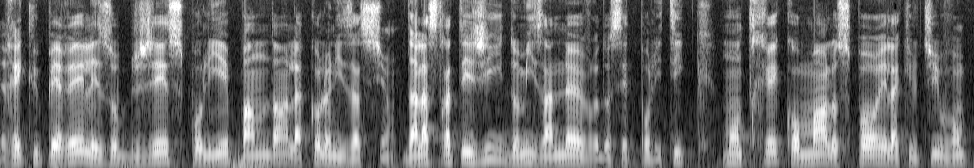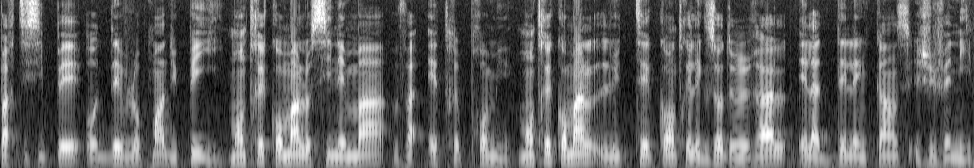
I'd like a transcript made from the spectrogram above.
Récupérer les objets spoliés pendant la colonisation. Dans la stratégie de mise en œuvre de cette politique, montrer comment le sport et la culture vont participer au développement du pays. Montrer comment le cinéma va être promu. Montrer comment lutter contre l'exode rural et la délinquance juvénile.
